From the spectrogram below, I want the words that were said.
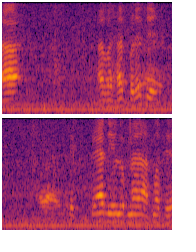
આ આ વરસાદ પડે છે. કયા દેવલોક ના હાથમાં છે?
